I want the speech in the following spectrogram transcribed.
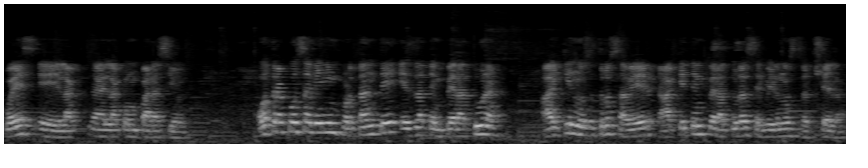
pues eh, la, comparación. Otra cosa bien importante es la temperatura. Hay que nosotros saber a qué temperatura servir nuestra chela.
